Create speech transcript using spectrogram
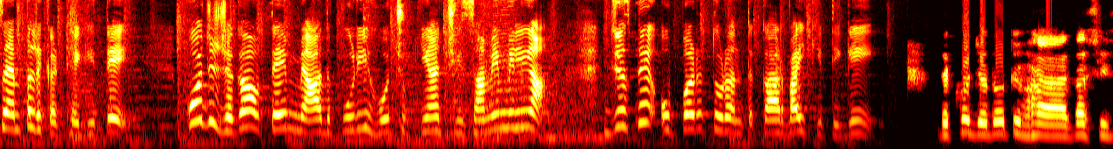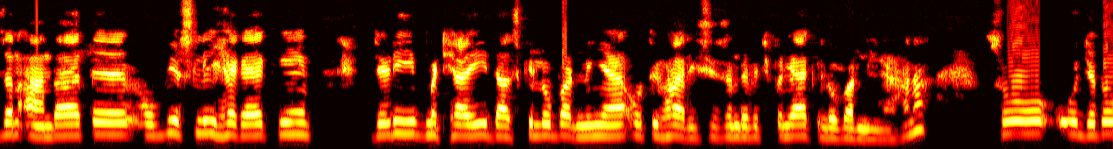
ਸੈਂਪਲ ਇਕੱਠੇ ਕੀਤੇ। ਕੁਝ ਜਗ੍ਹਾ ਉੱਤੇ ਮਿਆਦ ਪੂਰੀ ਹੋ ਚੁੱਕੀਆਂ ਚੀਜ਼ਾਂ ਵੀ ਮਿਲੀਆਂ ਜਿਸ ਦੇ ਉੱਪਰ ਤੁਰੰਤ ਕਾਰਵਾਈ ਕੀਤੀ ਗਈ। ਦੇਖੋ ਜਦੋਂ ਤਿਉਹਾਰ ਦਾ ਸੀਜ਼ਨ ਆਂਦਾ ਹੈ ਤੇ ਓਬਵੀਅਸਲੀ ਹੈਗਾ ਕਿ ਜਿਹੜੀ ਮਠਿਆਈ 10 ਕਿਲੋ ਬਣਨੀ ਹੈ ਉਹ ਤਿਉਹਾਰੀ ਸੀਜ਼ਨ ਦੇ ਵਿੱਚ 50 ਕਿਲੋ ਬਣਨੀ ਹੈ ਹਨਾ? ਸੋ ਉਹ ਜਦੋਂ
